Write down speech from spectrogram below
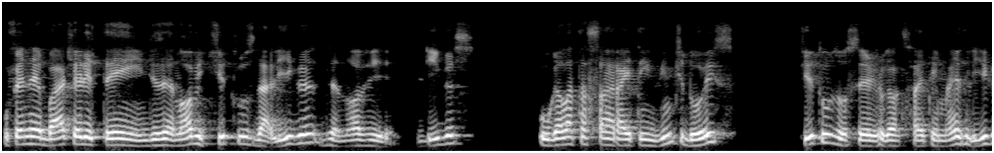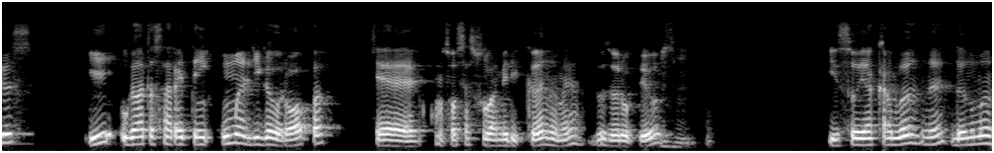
O Fenerbahçe ele tem 19 títulos da liga, 19 ligas. O Galatasaray tem 22 títulos, ou seja, o Galatasaray tem mais ligas. E o Galatasaray tem uma Liga Europa, que é como se fosse a sul-americana, né, dos europeus. Uhum. Isso aí acaba, né, dando uma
